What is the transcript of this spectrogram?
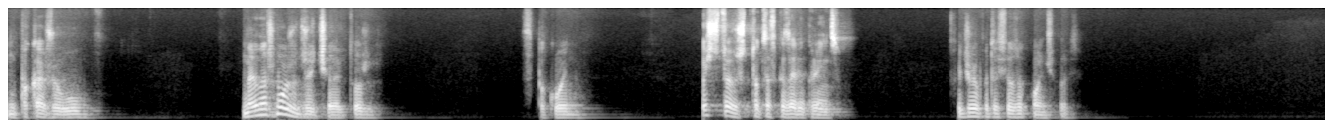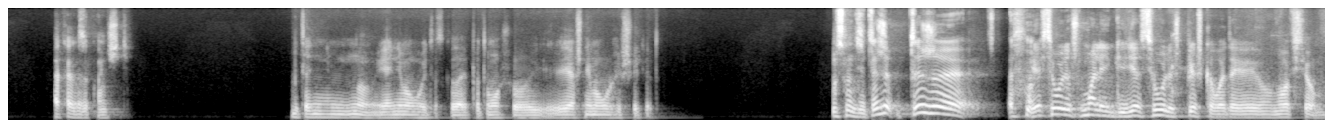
Ну, пока живу. Наверное, ж может жить человек тоже. Спокойно. Хочешь что- что-то сказать украинцам? Хочу, чтобы это все закончилось. А как закончить? Это не, ну, я не могу это сказать, потому что я ж не могу решить это. Ну смотри, ты же, ты же Я всего лишь маленький, я всего лишь пешка в этой, во всем.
